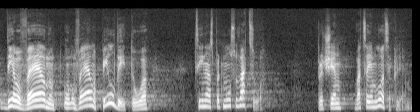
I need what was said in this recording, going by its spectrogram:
dieva vēlmi un, un, vēlme pildīt to, cīnās pret mūsu veco, pret šiem vecajiem locekļiem.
